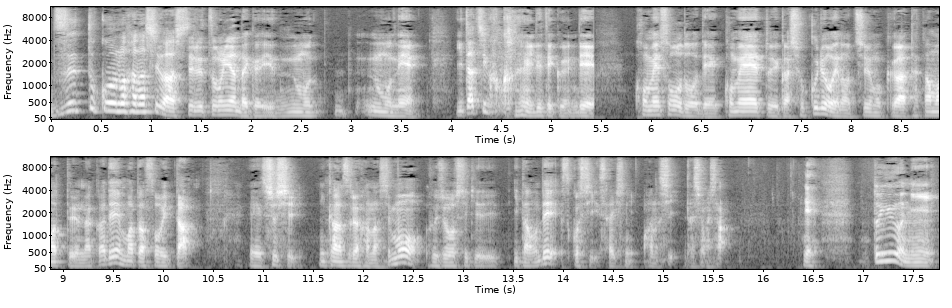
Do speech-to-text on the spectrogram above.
ずっとこの話はしてるつもりなんだけど、もう、もうね、いたちごっこのように出てくるんで、米騒動で米というか食料への注目が高まっている中で、またそういったえー、趣旨に関する話も浮上してきていたので、少し最初にお話しいたしました。で、というように、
